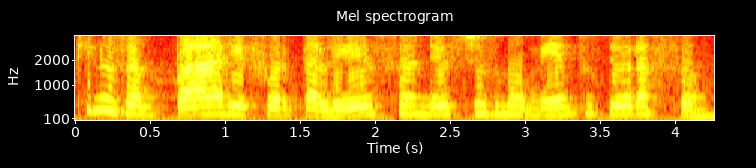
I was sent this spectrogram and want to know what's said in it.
que nos ampare e fortaleça nestes momentos de oração,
